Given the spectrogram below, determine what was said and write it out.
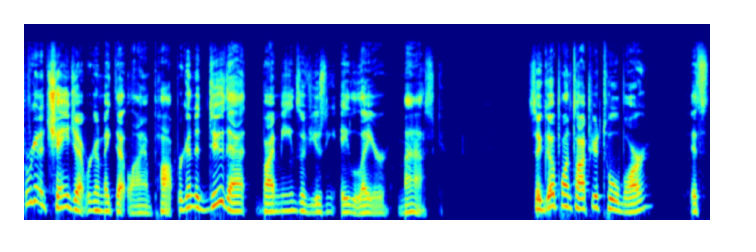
But we're going to change that. We're going to make that lion pop. We're going to do that by means of using a layer mask. So go up on top of your toolbar. It's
